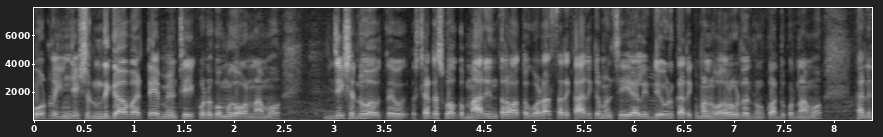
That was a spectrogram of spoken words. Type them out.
కోర్టులో ఇంజక్షన్ ఉంది కాబట్టే మేము చేయకుండా గమ్ముగా ఉన్నాము. ఇంజక్షన్ స్టేటస్ ఒక మారిన తర్వాత కూడా సరే కార్యక్రమాలు చేయాలి దేవుడి కార్యక్రమాలు వదలకూడదు అడ్డుకున్నాము కానీ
